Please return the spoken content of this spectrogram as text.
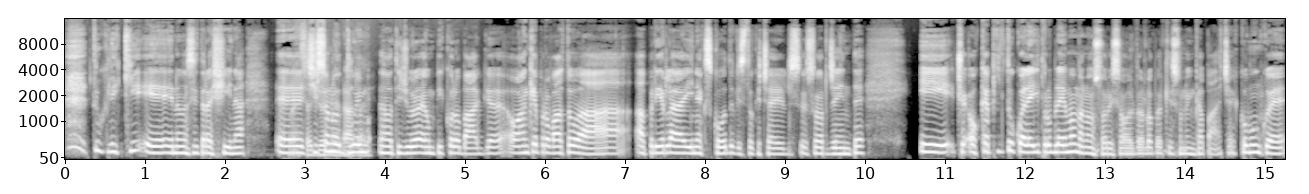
tu clicchi e non si trascina. Eh, ci sono due, no, ti giuro, è un piccolo bug. Ho anche provato a aprirla in Xcode, visto che c'è il sorgente. E cioè, ho capito qual è il problema, ma non so risolverlo perché sono incapace. Comunque,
